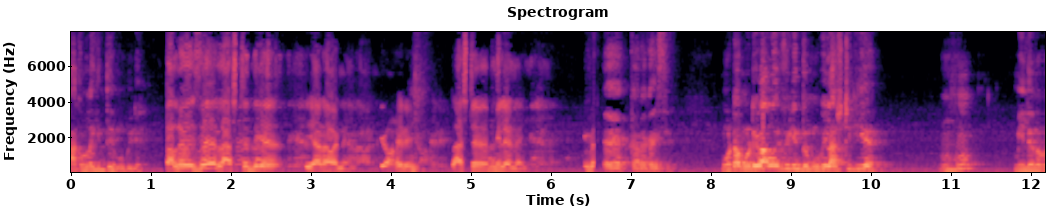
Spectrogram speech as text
তা করলে কিন্তু এই মুভিটা ভালো হয়েছে লাস্টের দিকে ইয়ারা হয় নাই লাস্টে মিলে নাই। এক কারা খাইছে? মোটামুটি ভালো হয়েছে কিন্তু মুভি লাস্টে গিয়ে হুম মিলে না।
